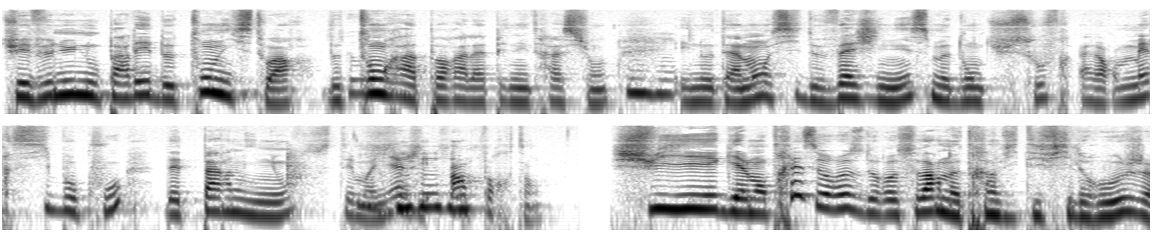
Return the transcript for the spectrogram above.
Tu es venue nous parler de ton histoire, de ton rapport à la pénétration Mhm. et notamment aussi de vaginisme dont tu souffres. Alors merci beaucoup d'être parmi nous. Ce témoignage est important. Je suis également très heureuse de recevoir notre invité fil rouge.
